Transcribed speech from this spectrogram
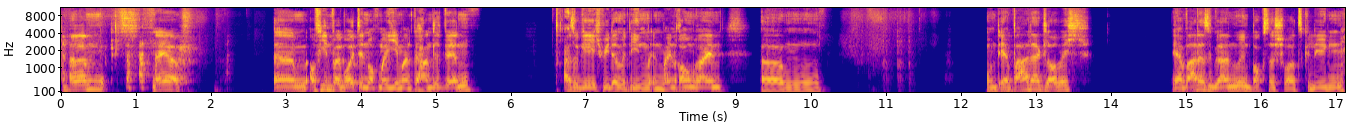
ähm, naja, ähm, auf jeden Fall wollte noch mal jemand behandelt werden. Also gehe ich wieder mit ihm in meinen Raum rein. Ähm, und er war da, glaube ich, er war da sogar nur in Boxershorts gelegen.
